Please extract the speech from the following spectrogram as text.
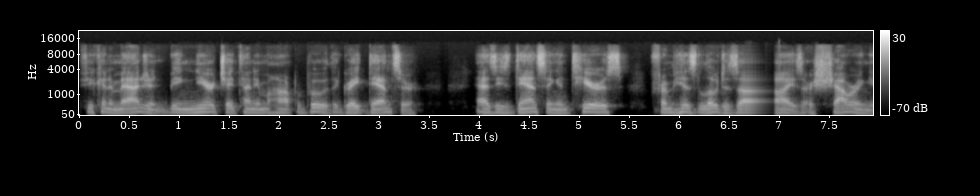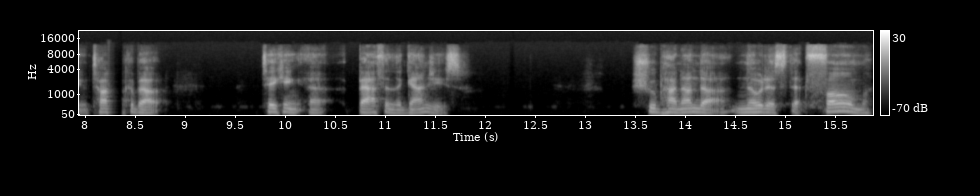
If you can imagine being near Chaitanya Mahaprabhu, the great dancer, as he's dancing and tears from his lotus eyes are showering you. Talk about taking a bath in the Ganges. Shubhananda noticed that foam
